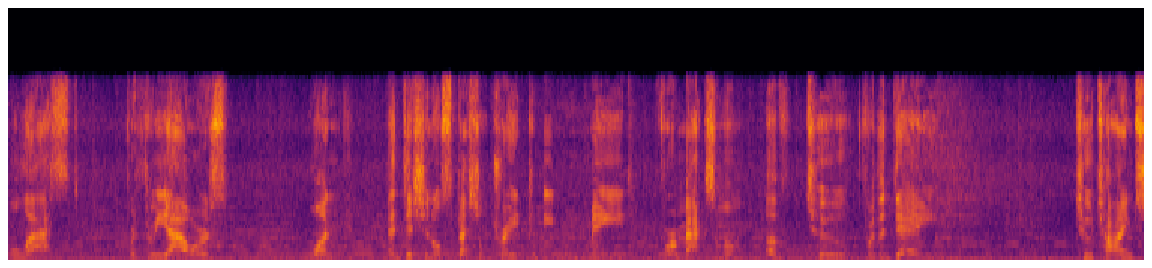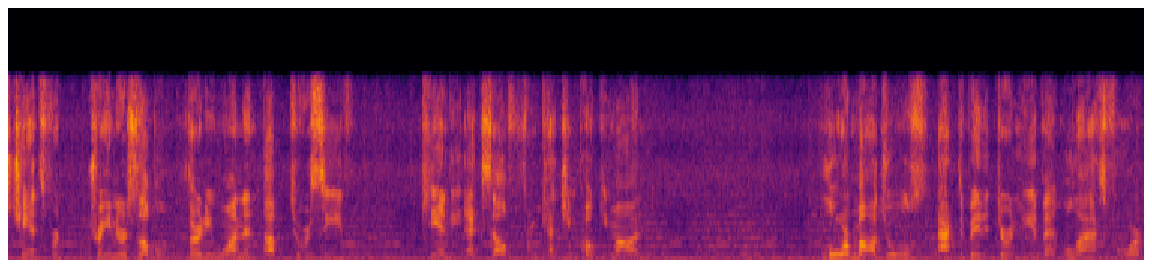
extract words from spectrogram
will last for three hours, one additional special trade can be made for a maximum of two for the day. Two times chance for trainers level 31 and up to receive Candy XL from catching Pokemon. Lure Modules activated during the event will last for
